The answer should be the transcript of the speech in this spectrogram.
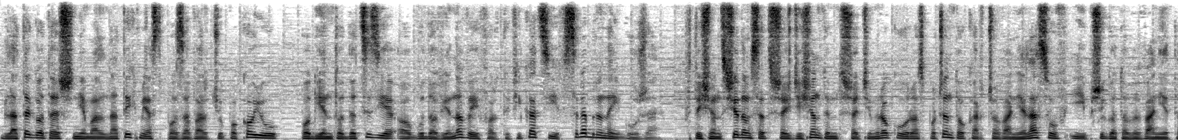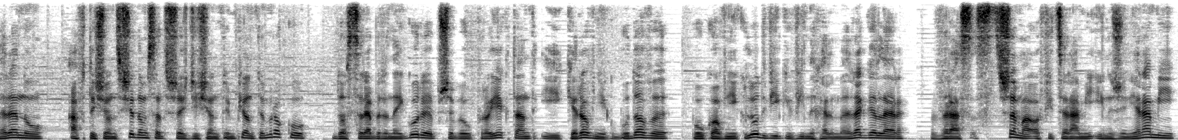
dlatego też niemal natychmiast po zawarciu pokoju podjęto decyzję o budowie nowej fortyfikacji w Srebrnej Górze. W 1763 roku rozpoczęto karczowanie lasów i przygotowywanie terenu, a w 1765 roku do Srebrnej Góry przybył projektant i kierownik budowy, pułkownik Ludwik Wilhelm Regeler wraz z trzema oficerami inżynierami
